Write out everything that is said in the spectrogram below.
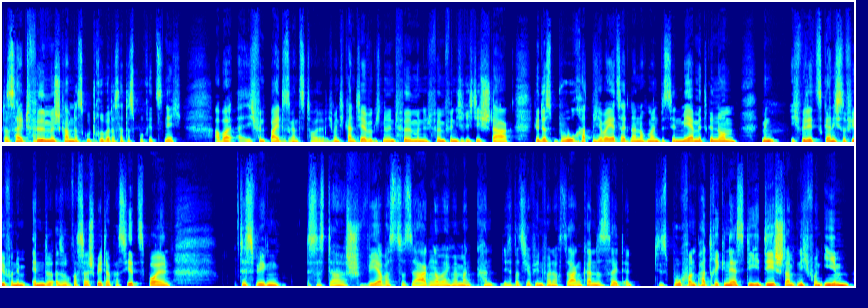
Das ist halt filmisch kam das gut rüber, das hat das Buch jetzt nicht. Aber äh, ich finde beides ganz toll. Ich meine, ich kannte ja wirklich nur den Film und den Film finde ich richtig stark. Ich finde, das Buch hat mich aber jetzt halt dann noch mal ein bisschen mehr mitgenommen. Ich, mein, ich will jetzt gar nicht so viel von dem Ende, also was da später passiert, spoilen. Deswegen ist es da schwer, was zu sagen, aber ich meine, man kann, was ich auf jeden Fall noch sagen kann, das ist halt äh, dieses Buch von Patrick Ness, die Idee stammt nicht von ihm,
